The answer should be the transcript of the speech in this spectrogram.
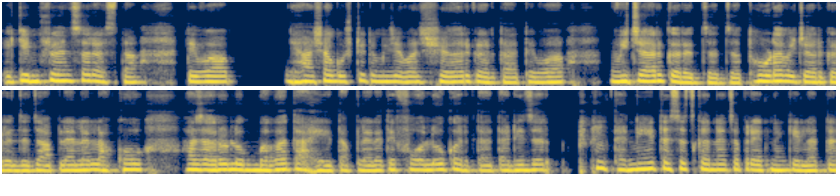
एक इन्फ्लुएन्सर असता, तेव्हा ह्या अशा गोष्टी तुम्ही जेव्हा शेअर करता, तेव्हा विचार करत जात जा. थोडा विचार करत जात जा. आपल्याला लाखो, हजारो लोक बघत आहेत, आपल्याला ते फॉलो करतात आणि जर त्यांनीही तसंच करण्याचा प्रयत्न केला, तर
